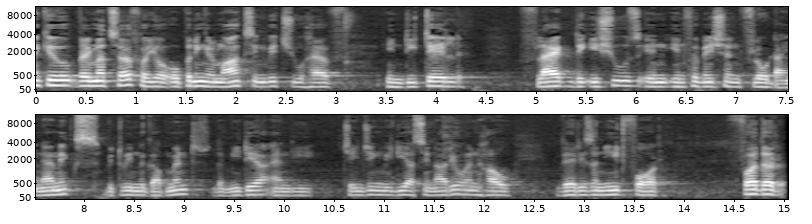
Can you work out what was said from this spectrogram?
Thank you very much, sir, for your opening remarks in which you have in detail flagged the issues in information flow dynamics between the government, the media, and the changing media scenario, and how there is a need for further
